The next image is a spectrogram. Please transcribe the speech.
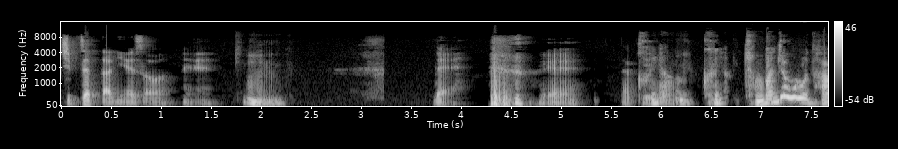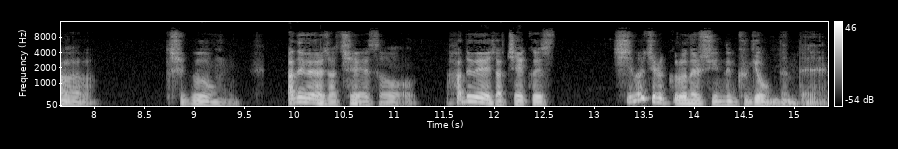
칩셋 단위에서 네. 음, 네. 예. 그냥, 그냥 전반적으로 다 지금 하드웨어 자체에서, 하드웨어 자체에 그 시너지를 끌어낼 수 있는 그게 없는데,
